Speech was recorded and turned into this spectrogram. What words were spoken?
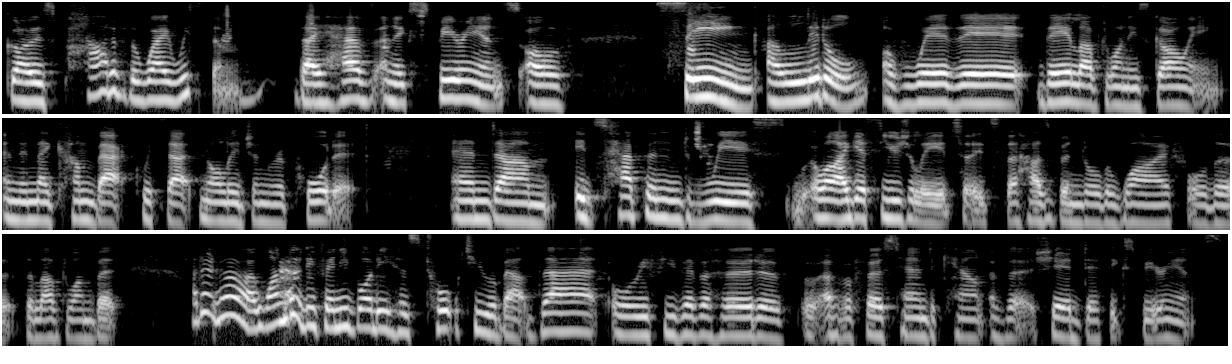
goes part of the way with them. They have an experience of seeing a little of where their their loved one is going, and then they come back with that knowledge and report it. And um, it's happened with well, I guess usually it's it's the husband or the wife or the the loved one, but I don't know. I wondered if anybody has talked to you about that, or if you've ever heard of of a first hand account of a shared death experience.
